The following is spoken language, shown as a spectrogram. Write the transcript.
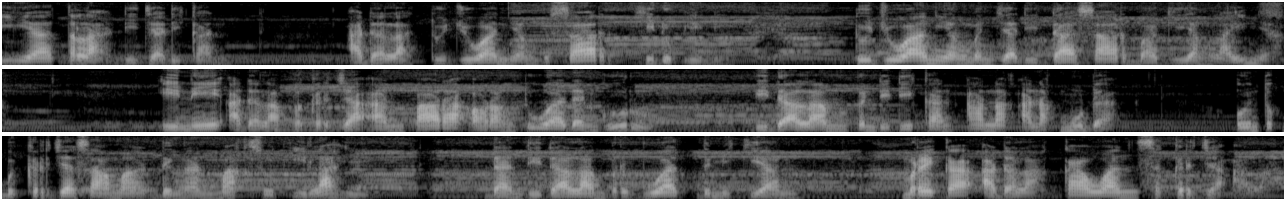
ia telah dijadikan adalah tujuan yang besar hidup ini tujuan yang menjadi dasar bagi yang lainnya ini adalah pekerjaan para orang tua dan guru di dalam pendidikan anak-anak muda untuk bekerja sama dengan maksud ilahi, dan di dalam berbuat demikian, mereka adalah kawan sekerja Allah.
